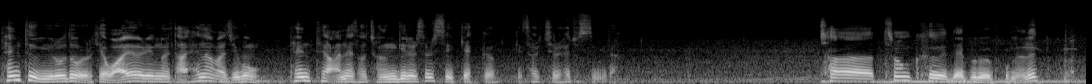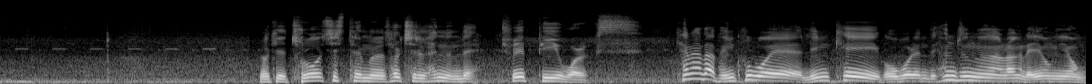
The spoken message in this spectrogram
텐트 위로도 이렇게 와이어링을 다 해놔가지고 텐트 안에서 전기를 쓸 수 있게끔 이렇게 설치를 해줬습니다. 차 트렁크 내부를 보면은 이렇게 주어 시스템을 설치를 했는데 트리피 워크스 캐나다 밴쿠버에 림케이크 오버랜드 현주 누나랑 레영이 형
